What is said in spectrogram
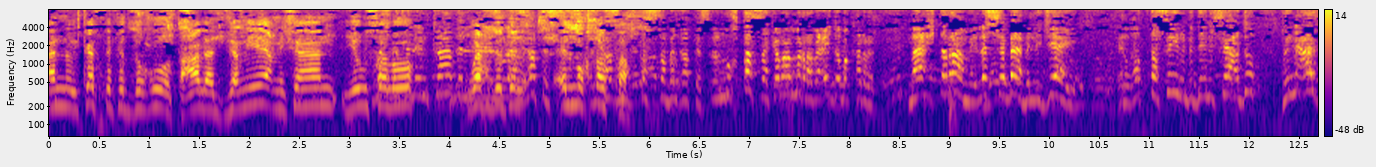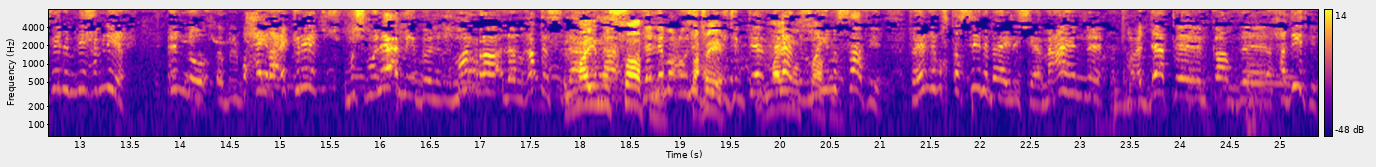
أنه يكثف الضغوط على الجميع مشان يوصلوا وحدة الإنقاذ ال- وحدة الغطس. المختصة. المختصة بالغطس. المختصة كمان مرة بعيد وبكرر. مع احترامي للشباب اللي جاي الغطاسين اللي بدهم يساعدوا. هن عارفين منيح منيح. إنه بالبحيرة عكره ومش ملائمه بالمرة للغطس المي مش نجم صحيح. نجمتين المي مش المي صافية. مش صافية. فهن مختصين بهاي الأشياء معاهن معدات إنقاذ حديثه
